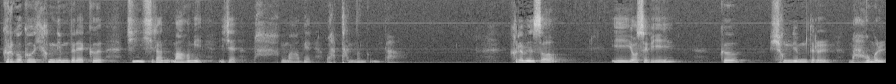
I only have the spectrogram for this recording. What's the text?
그리고 그 형님들의 그 진실한 마음이 이제 막 마음에 와 닿는 겁니다. 그러면서 이 요셉이 그 형님들을 마음을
